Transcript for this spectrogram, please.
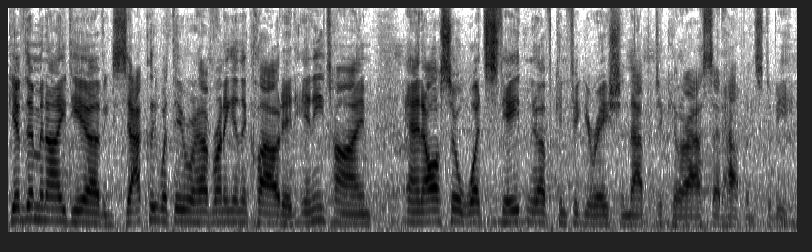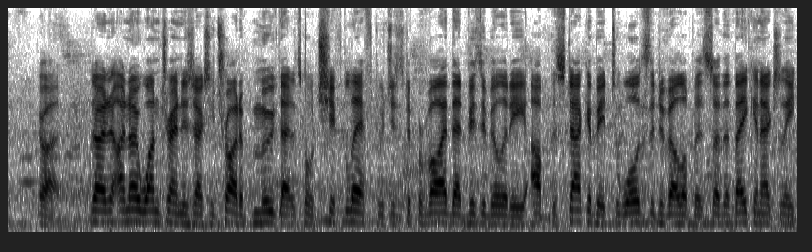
give them an idea of exactly what they will have running in the cloud at any time, and also what state of configuration that particular asset happens to be. Right. I know one trend is actually try to move that, it's called shift left, which is to provide that visibility up the stack a bit towards the developers so that they can actually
